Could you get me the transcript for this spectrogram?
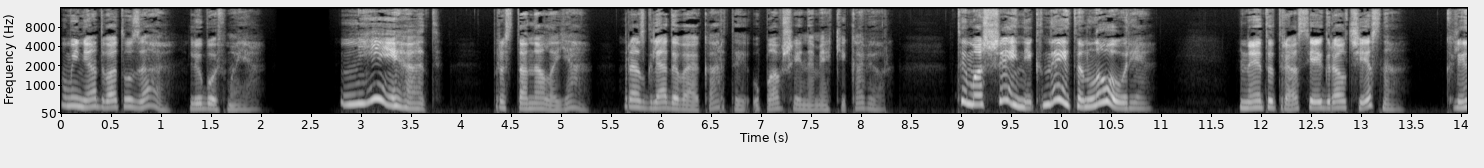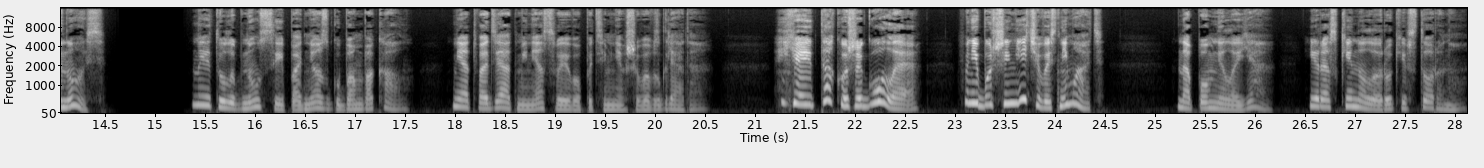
«У меня два туза, любовь моя». «Нет!» — простонала я, разглядывая карты, упавшие на мягкий ковер. «Ты мошенник, Нейтан Лоури!» «На этот раз я играл честно, клянусь». Нейт улыбнулся и поднес к губам бокал, не отводя от меня своего потемневшего взгляда. «Я и так уже голая. Мне больше нечего снимать», — напомнила я и раскинула руки в сторону,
